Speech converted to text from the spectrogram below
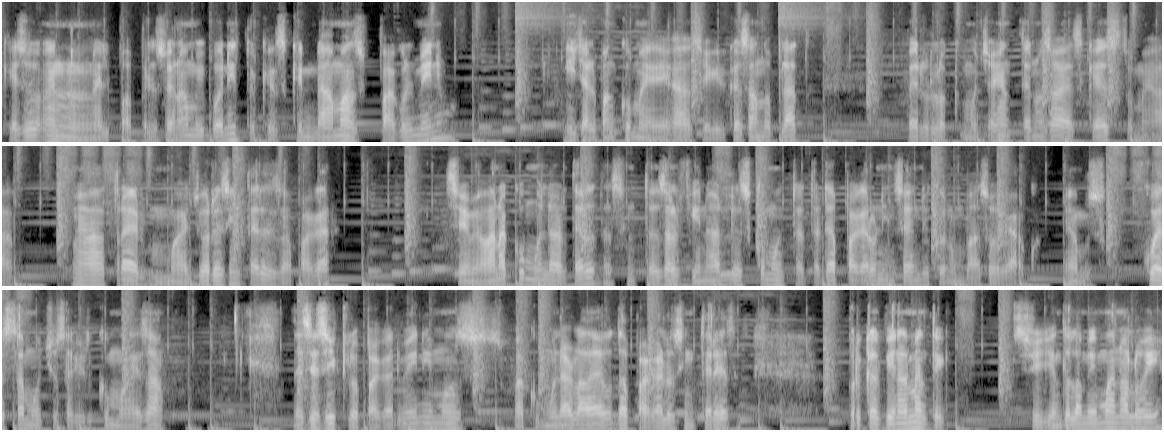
Que eso en el papel suena muy bonito, que es que nada más pago el mínimo y ya el banco me deja seguir gastando plata. Pero lo que mucha gente no sabe es que esto me va, me va a traer mayores intereses a pagar. Se me van a acumular deudas, entonces al final es como tratar de apagar un incendio con un vaso de agua. Digamos, cuesta mucho salir como de, esa, de ese ciclo, pagar mínimos, acumular la deuda, pagar los intereses. Porque finalmente, siguiendo la misma analogía,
